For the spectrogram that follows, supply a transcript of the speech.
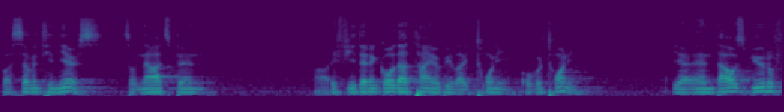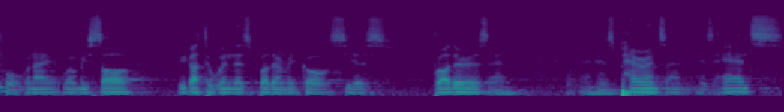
About 17 years. So now it's been, uh, if you didn't go that time, it would be like 20, over 20. Yeah, and that was beautiful when, I, when we saw, we got to witness Brother Enrico, see his brothers and, and his parents and his aunts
